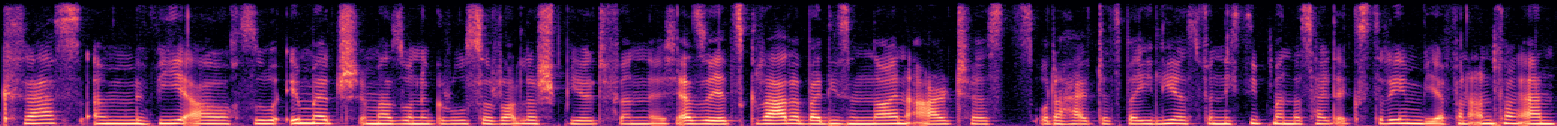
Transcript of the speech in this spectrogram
krass, ähm, wie auch so Image immer so eine große Rolle spielt, finde ich. Also jetzt gerade bei diesen neuen Artists oder halt jetzt bei Elias, finde ich, sieht man das halt extrem, wie er von Anfang an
